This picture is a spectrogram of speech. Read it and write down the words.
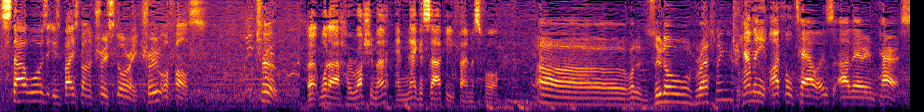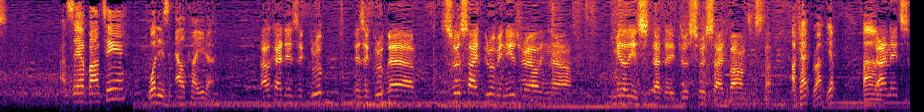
Star Wars is based on a true story. True or false? True. Uh, what are Hiroshima and Nagasaki famous for? Uh, what is it, judo wrestling? How many Eiffel Towers are there in Paris? I say about 10. What is Al Qaeda? Al Qaeda is a group, is a group, uh, suicide group in Israel in uh, Middle East that they do suicide bombs and stuff. Okay, right, yep. Um, and it's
